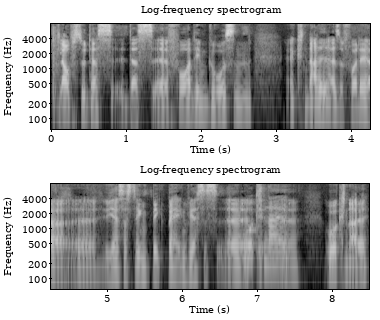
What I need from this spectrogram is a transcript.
Glaubst du, dass, dass äh, vor dem großen äh, Knall, also vor der, äh, wie heißt das Ding? Big Bang, wie heißt das? Äh, Urknall. Äh, Urknall.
